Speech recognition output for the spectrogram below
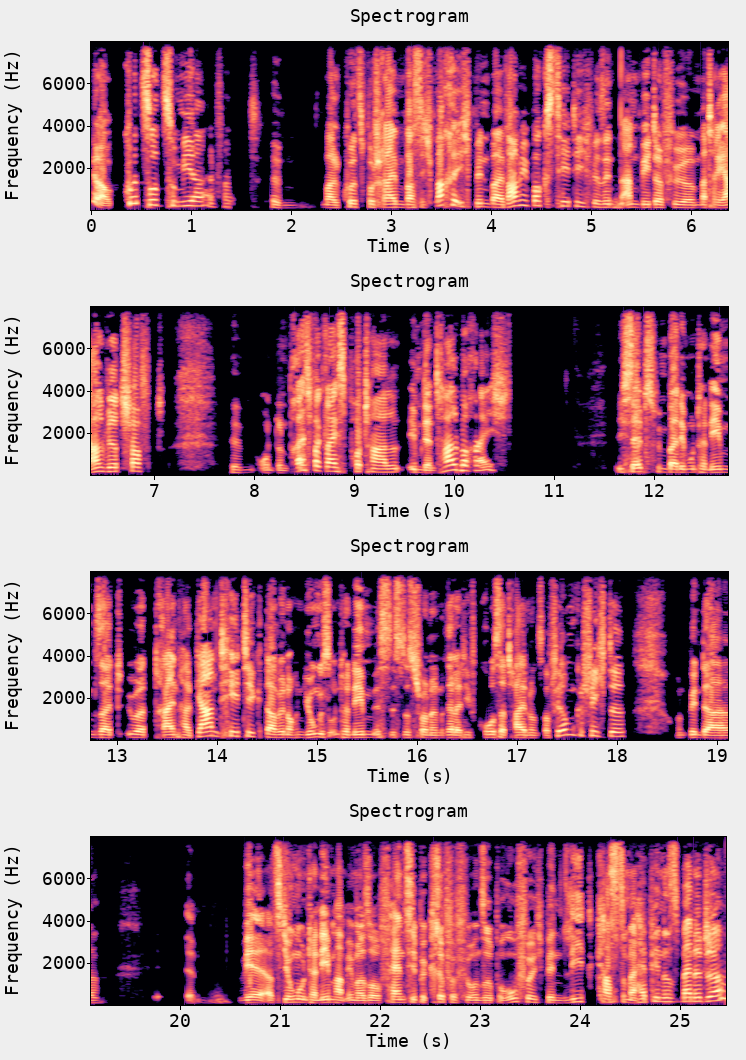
genau, kurz so zu mir, einfach ähm, mal kurz beschreiben, was ich mache. Ich bin bei Wavibox tätig. Wir sind ein Anbieter für Materialwirtschaft ähm, und ein Preisvergleichsportal im Dentalbereich. Ich selbst bin bei dem Unternehmen seit über dreieinhalb Jahren tätig. Da wir noch ein junges Unternehmen ist, ist das schon ein relativ großer Teil unserer Firmengeschichte und bin da wir als junge Unternehmen haben immer so fancy Begriffe für unsere Berufe. Ich bin Lead Customer Happiness Manager.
